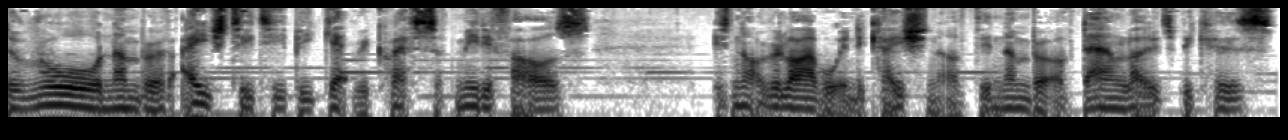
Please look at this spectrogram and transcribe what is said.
the raw number of HTTP GET requests of media files is not a reliable indication of the number of downloads because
